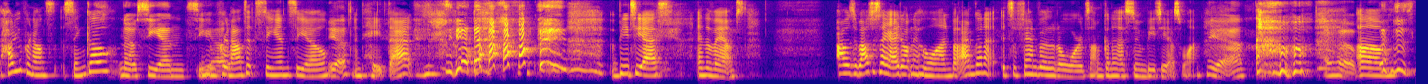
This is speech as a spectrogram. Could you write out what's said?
How do you pronounce Cinco? no, CN, You pronounce it CNCO. Yeah. And hate that. BTS and the Vamps. I was about to say I don't know who won, but I'm gonna. It's a fan voted award, so I'm gonna assume BTS won. Yeah. I hope. Just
